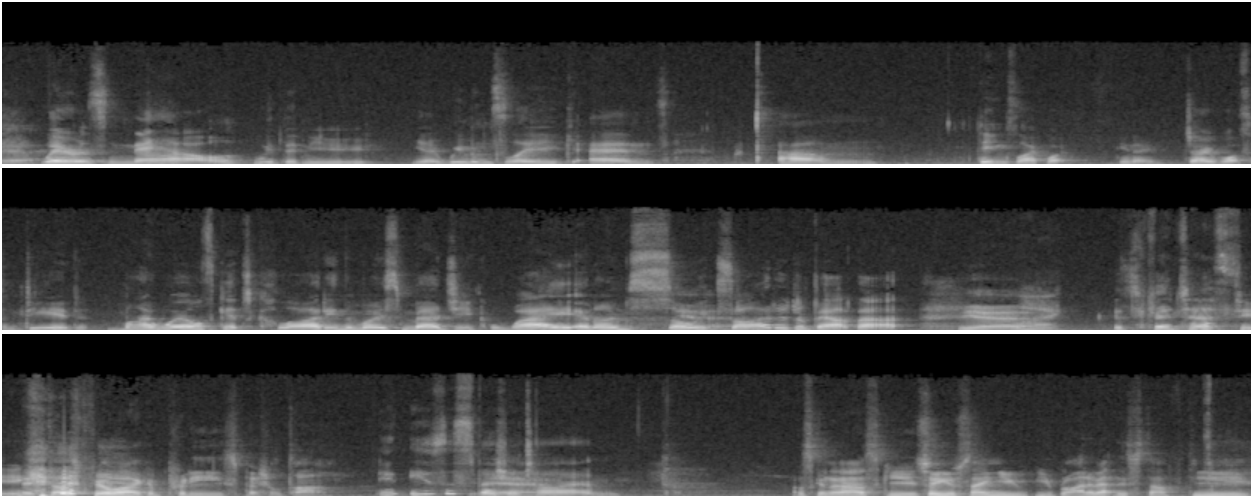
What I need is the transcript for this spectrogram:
Yeah. Whereas now, with the new, you know, women's league and um, things like what you know Jobe Watson did, my worlds get to collide in the most magic way, and I'm so yeah. excited about that. Yeah, like it's fantastic. It does feel like a pretty special time. It is a special yeah. time. I was going to ask you. So you're saying you, you write about this stuff? Do you?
